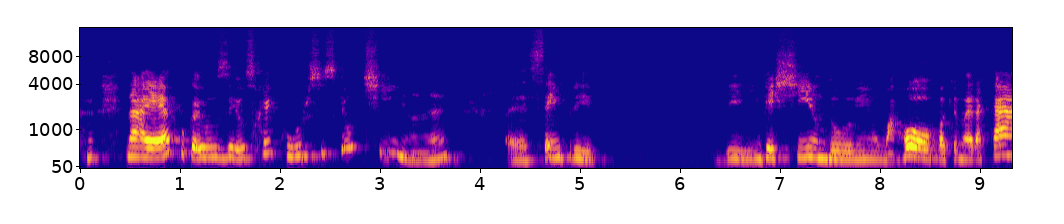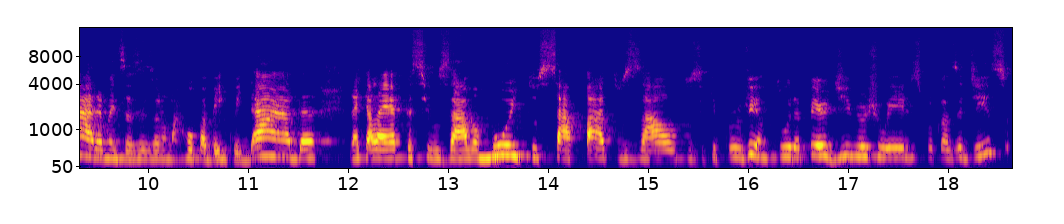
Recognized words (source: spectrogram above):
na época, eu usei os recursos que eu tinha, né? É, sempre investindo em uma roupa que não era cara, mas às vezes era uma roupa bem cuidada. Naquela época se usava muitos sapatos altos e que porventura perdi meus joelhos por causa disso,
